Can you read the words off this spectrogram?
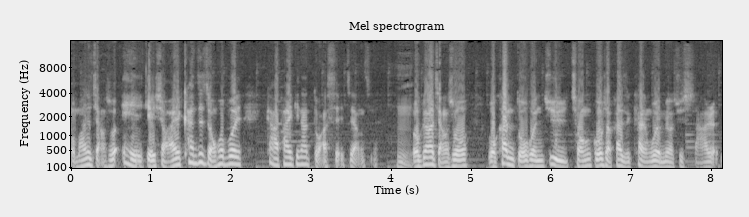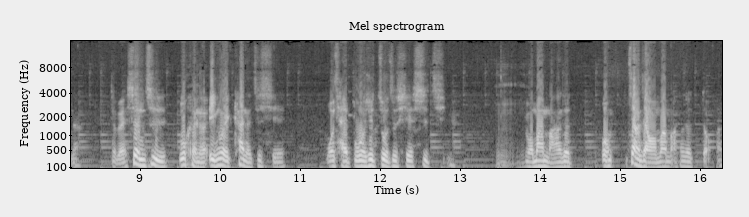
我妈就讲说，哎，给小孩看这种会不会尬拍跟他打谁这样子？嗯，我跟他讲说，我看夺魂剧从国小开始看，我也没有去杀人啊。对不对？甚至我可能因为看了这些，我才不会去做这些事情。嗯，我妈马上就我这样讲，我妈马上就懂了。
